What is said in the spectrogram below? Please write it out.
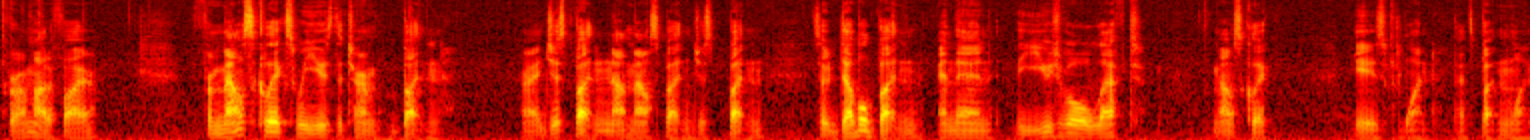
for our modifier. For mouse clicks, we use the term button. All right, just button, not mouse button, just button. So double button, and then the usual left mouse click is 1. That's button 1.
